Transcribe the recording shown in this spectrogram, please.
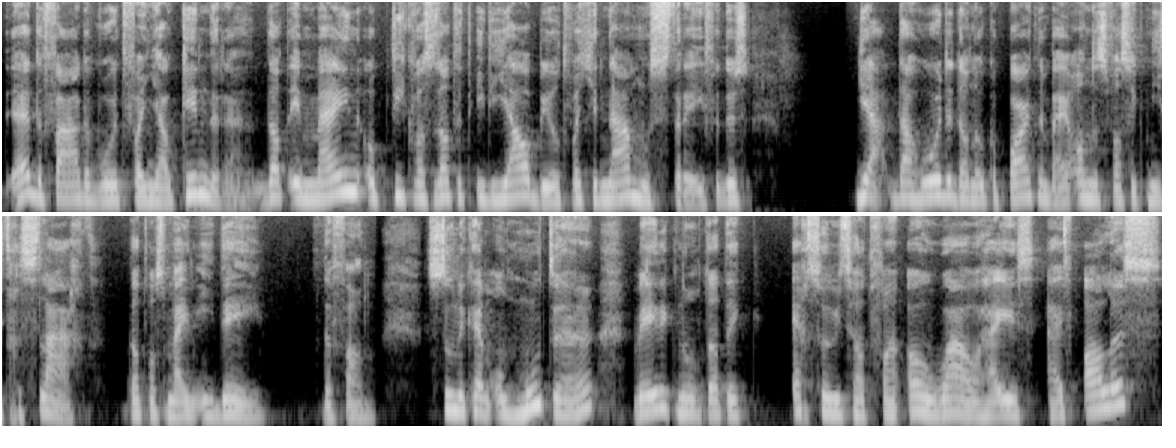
de vader wordt van jouw kinderen. Dat in mijn optiek was dat het ideaalbeeld wat je na moest streven. Dus ja, daar hoorde dan ook een partner bij, anders was ik niet geslaagd. Dat was mijn idee ervan. Dus toen ik hem ontmoette, weet ik nog dat ik echt zoiets had van: oh wauw, hij, is, hij heeft alles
